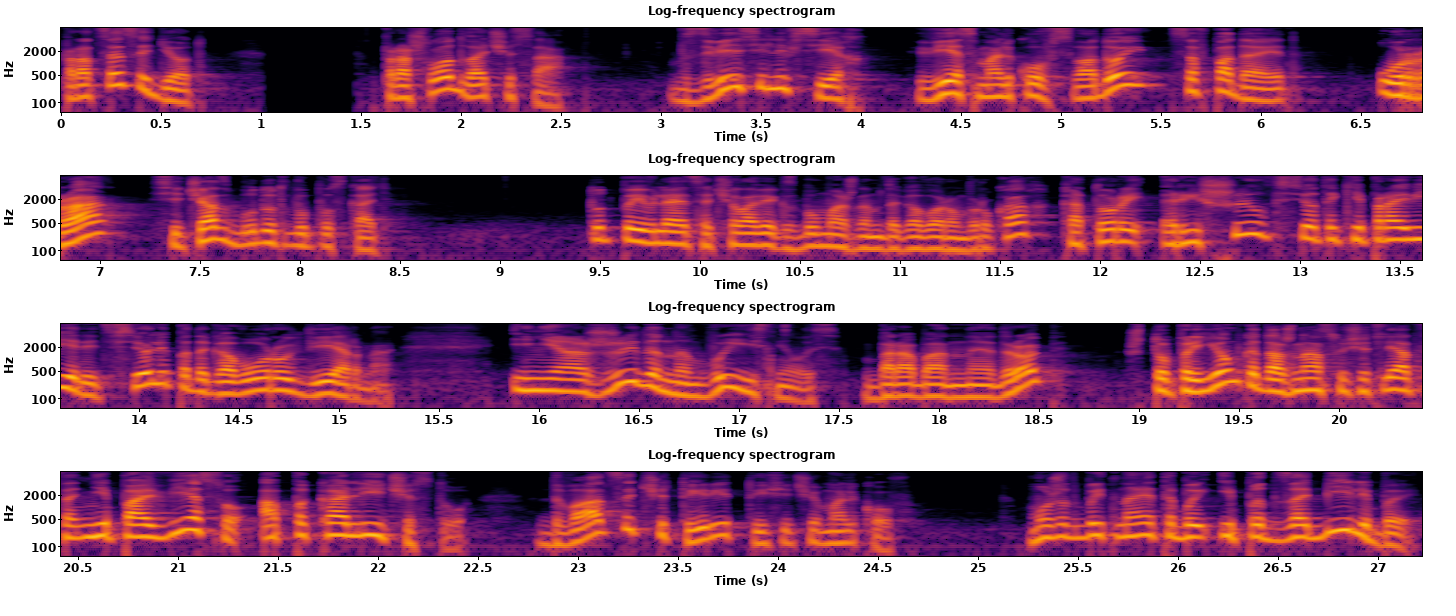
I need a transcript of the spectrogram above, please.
Процесс идет. Прошло два часа. Взвесили всех. Вес мальков с водой совпадает. Ура! Сейчас будут выпускать. Тут появляется человек с бумажным договором в руках, который решил все-таки проверить, все ли по договору верно. И неожиданно выяснилось, барабанная дробь, что приемка должна осуществляться не по весу, а по количеству. 24 тысячи мальков. Может быть, на это бы и подзабили бы,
